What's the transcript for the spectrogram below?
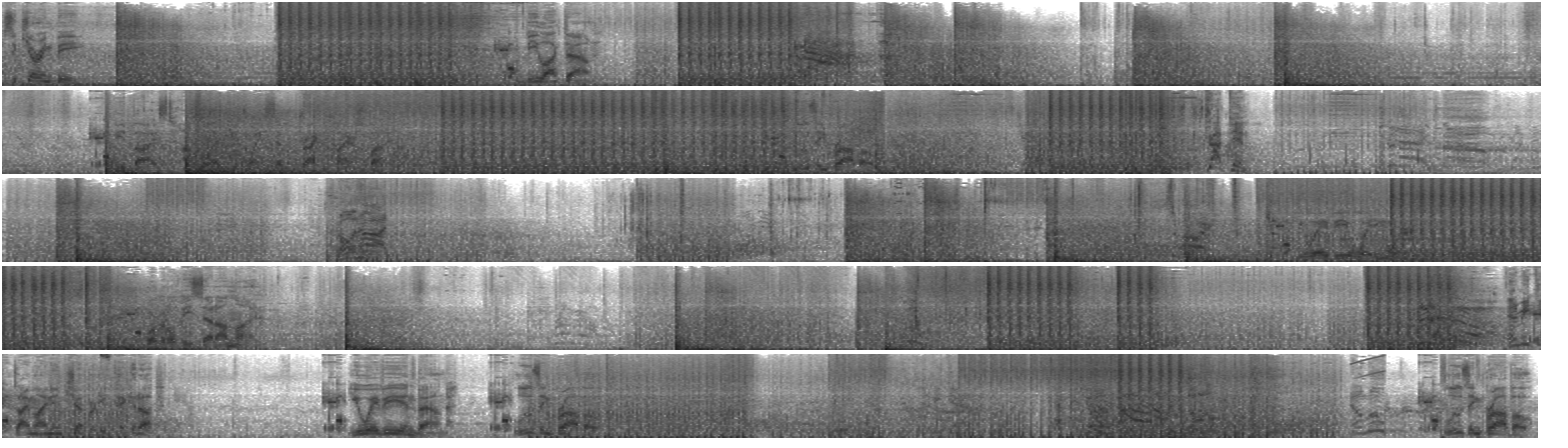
Securing B. B locked down. Be advised, hostile MQ-27 Dragonfire spotted. Losing Bravo. Dropped him! Going hot! Support! UAV awaiting orders. Orbital VSAT online. Enemy down! Timeline in jeopardy. Pick it up. UAV inbound. Losing Bravo. Losing Bravo.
